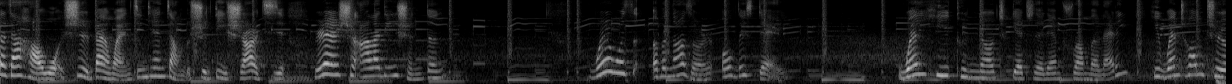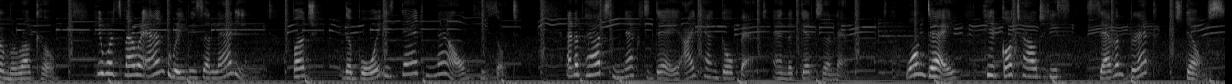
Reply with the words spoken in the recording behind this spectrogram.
大家好，我是半晚，今天讲的是第十二期，仍然是阿拉丁神灯。Where was Abanazar all this day? When he could not get the lamp from Aladdin, he went home to Morocco. He was very angry with Aladdin, but the boy is dead now, he thought. And perhaps next day I can go back and get the lamp. One day, he got out his seven black stones.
